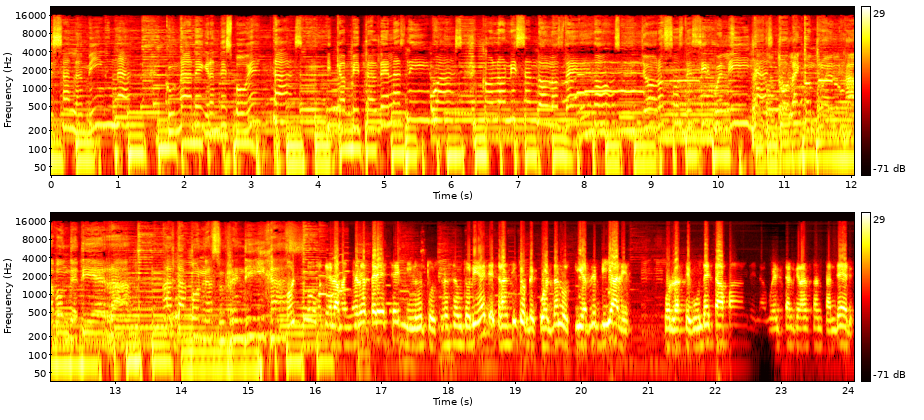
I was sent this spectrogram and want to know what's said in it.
De Salamina, cuna de grandes poetas y capital de las liguas, colonizando los dedos, llorosos de ciruelillas. Encontró, la encontró el jabón de tierra, al taponar sus rendijas. 8 de la mañana, 13 minutos. Las autoridades de tránsito recuerdan los cierres viales por la segunda etapa de la vuelta al Gran Santander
